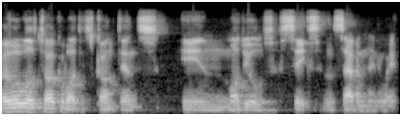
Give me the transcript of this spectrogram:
But we will talk about its contents in modules 6 and 7 anyway.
